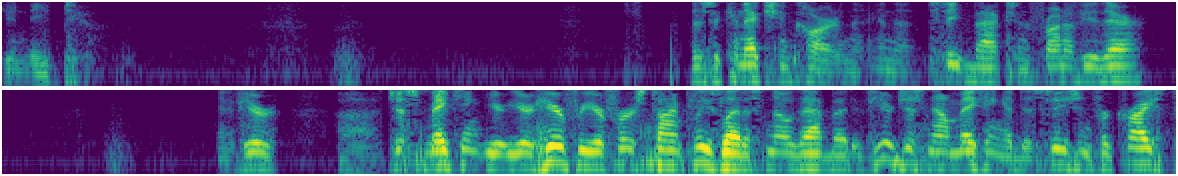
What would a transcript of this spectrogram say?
you need to. There's a connection card in the, in the seat backs in front of you there. And if you're uh, just making, you're, you're here for your first time, please let us know that. But if you're just now making a decision for Christ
